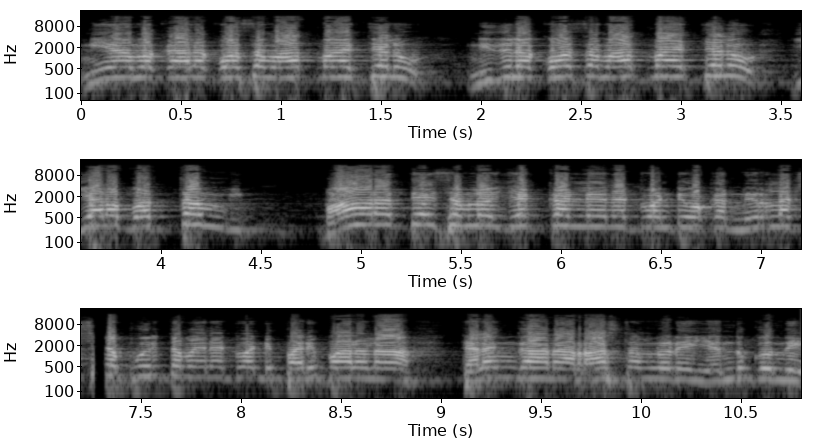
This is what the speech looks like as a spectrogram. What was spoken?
నియామకాల కోసం ఆత్మహత్యలు నిధుల కోసం ఆత్మహత్యలు. ఇలా మొత్తం భారతదేశంలో ఎక్కడ లేనటువంటి ఒక నిర్లక్ష్యపూరితమైనటువంటి పరిపాలన తెలంగాణ రాష్ట్రంలోనే ఎందుకుంది?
